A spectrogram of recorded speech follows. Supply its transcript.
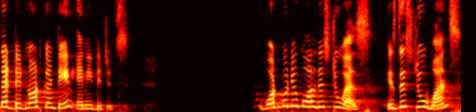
that did not contain any digits. What would you call this 2 as? Is this 2 ones?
